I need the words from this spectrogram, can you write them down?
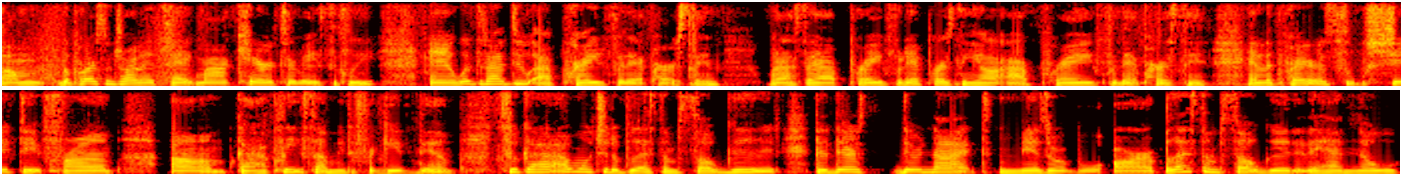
um the person trying to attack my character basically. And what did I do? I prayed for that person. When I say I pray for that person, y'all, I pray for that person. And the prayers shifted from, um, God, please help me to forgive them to God, I want you to bless them so good that they're, they're not miserable or bless them so good that they have no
